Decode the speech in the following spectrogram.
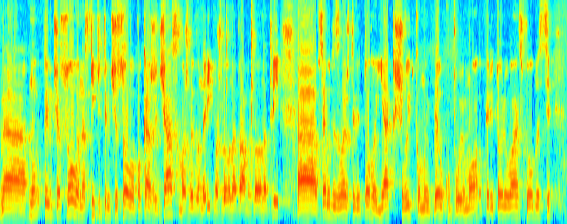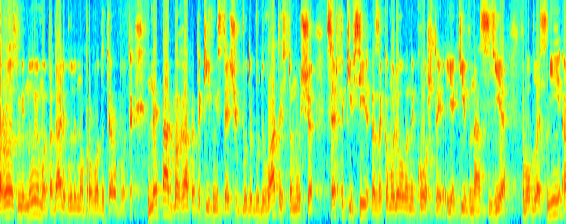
е, ну тимчасово. Наскільки тимчасово покаже час, можливо, на рік, можливо, на два, можливо, на три. Е, Все буде залежати від того, як швидко ми деокупуємо територію Луганської області, розмінуємо та далі будемо проводити роботи. Не так багато таких містечок буде будуватись, тому що все ж таки всі закумульовані кошти, які в нас є в обласній е,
